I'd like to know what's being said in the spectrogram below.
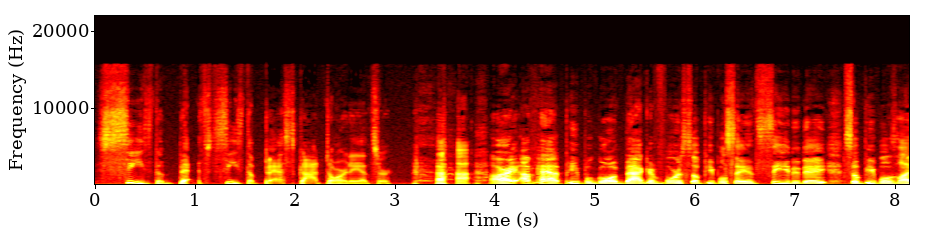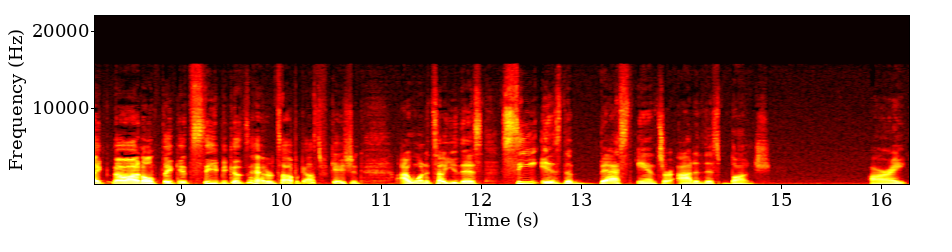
C's the best. C's the best. God darn answer. All right, I've had people going back and forth. Some people saying C today. Some people's like, no, I don't think it's C because of heterotopic ossification. I want to tell you this: C is the best answer out of this bunch. All right.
